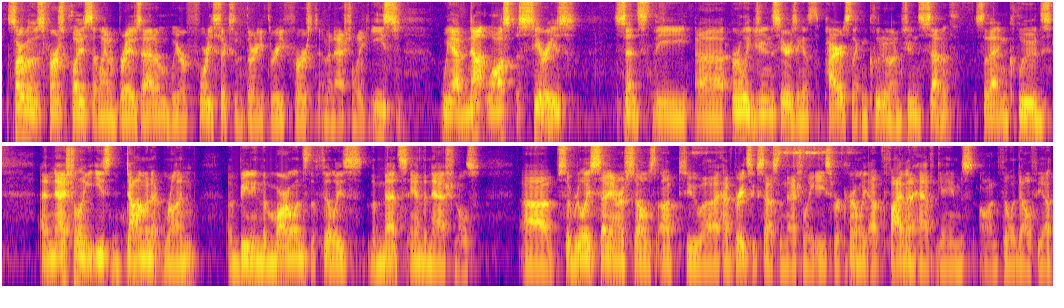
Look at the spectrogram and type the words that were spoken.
let's talk about this first place Atlanta Braves, Adam. We are 46 and 33, first in the National League East. We have not lost a series since the uh, early June series against the Pirates that concluded on June 7th. So that includes a National League East dominant run of beating the Marlins, the Phillies, the Mets, and the Nationals. Uh, so really setting ourselves up to uh, have great success in the National League East. We're currently up five and a half games on Philadelphia.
